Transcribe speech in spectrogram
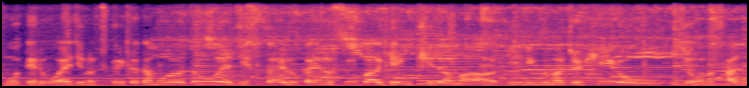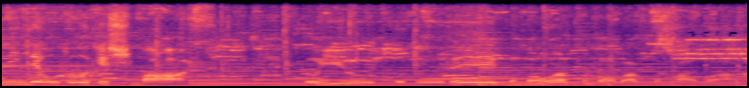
モテる親父の作り方、モテ親父、スタイフ界のスーパー元気玉、ヒーリングマッチョヒーロー、以上の3人でお届けします。ということで、こんばんは、こんばんは、こんばんは。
